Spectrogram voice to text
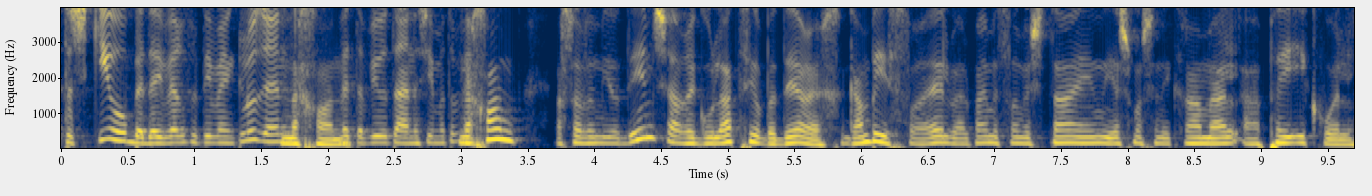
תשקיעו ב-diversity ו-inclusion, נכון. ותביאו את האנשים הטובים. נכון. עכשיו, הם יודעים שהרגולציה בדרך, גם בישראל ב-2022 יש מה שנקרא מעל ה-pay equal,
